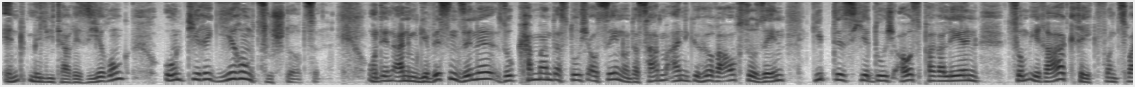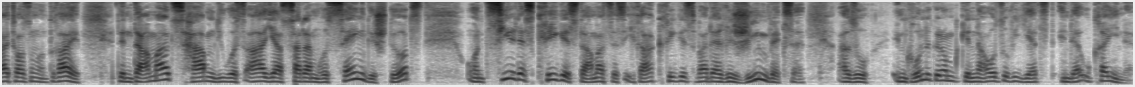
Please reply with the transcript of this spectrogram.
Entmilitarisierung und die Regierung zu stürzen. Und in einem gewissen Sinne, so kann man das durchaus sehen, und das haben einige Hörer auch so sehen, gibt es hier durchaus Parallelen zum Irakkrieg von 2003. Denn damals haben die USA ja Saddam Hussein gestürzt und Ziel des Krieges damals, des Irakkrieges, war der Regimewechsel. Also im Grunde genommen genauso wie jetzt in der Ukraine.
